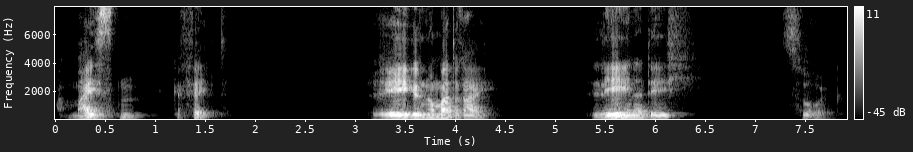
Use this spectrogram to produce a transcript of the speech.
am meisten gefällt. Regel Nummer drei: Lehne dich zurück.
